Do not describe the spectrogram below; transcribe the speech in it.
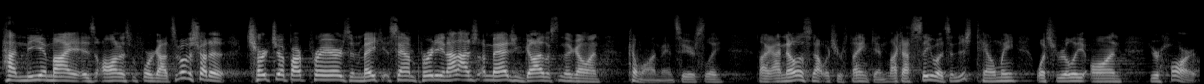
how Nehemiah is honest before God. Some of us try to church up our prayers and make it sound pretty, and I just imagine God listening there going, Come on, man, seriously. Like, I know that's not what you're thinking. Like, I see what's in. Just tell me what's really on your heart.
